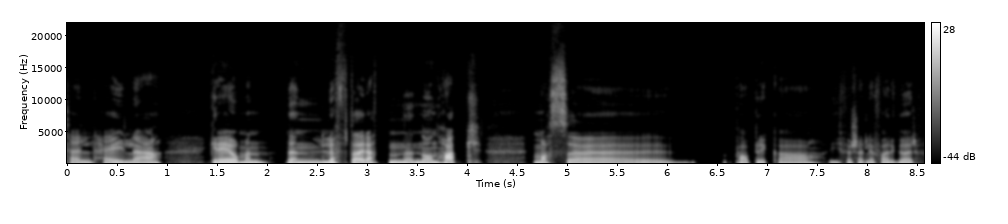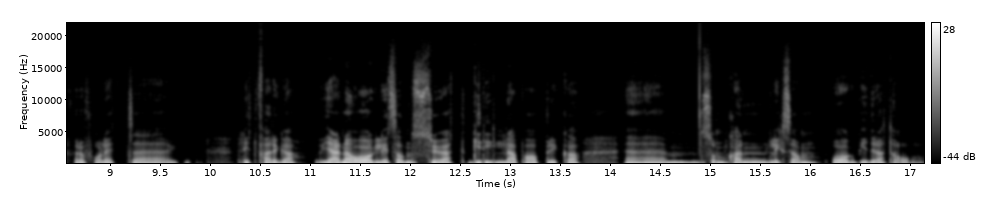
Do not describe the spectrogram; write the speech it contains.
til hele greia, men den løfter retten noen hakk. Masse paprika i forskjellige farger for å få litt, eh, litt farger. Gjerne òg litt sånn søt grilla paprika, eh, som kan liksom òg bidra til å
